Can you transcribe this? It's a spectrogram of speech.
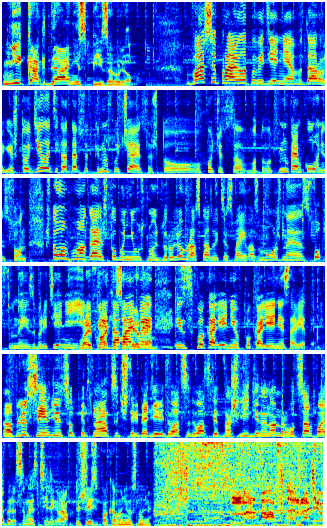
«Никогда не спи за рулем». Ваши правила поведения в дороге. Что делаете, когда все-таки, ну, случается, что хочется, вот, вот, ну, прям клонит сон. Что вам помогает, чтобы не уснуть за рулем? Рассказывайте свои возможные собственные изобретения или передаваемые советы. из поколения в поколение советы. А плюс 7 915 459 2020 это наш единый номер. WhatsApp, Viber, SMS, Telegram. Пишите, пока мы не уснули. На Авторадио.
